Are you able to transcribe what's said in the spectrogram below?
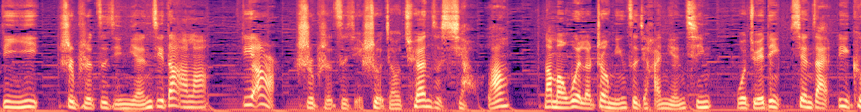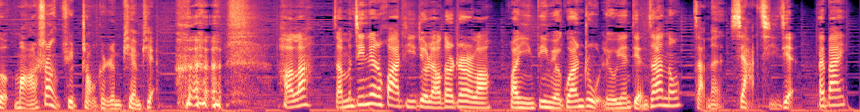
第一，是不是自己年纪大了？第二，是不是自己社交圈子小了？那么，为了证明自己还年轻，我决定现在立刻马上去找个人骗骗。好了，咱们今天的话题就聊到这儿了，欢迎订阅、关注、留言、点赞哦，咱们下期见，拜拜。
